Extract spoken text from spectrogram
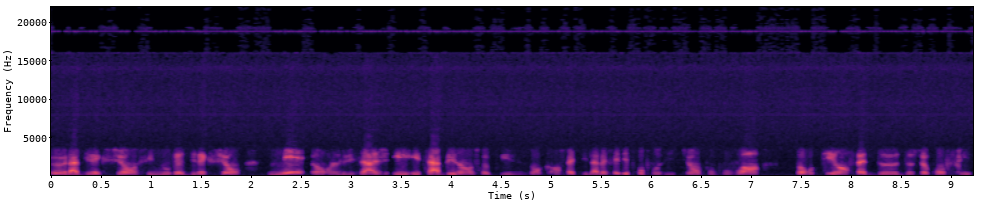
la direction, c'est une nouvelle direction mais euh, l'usage est établi dans l'entreprise. Donc, en fait, il avait fait des propositions pour pouvoir sortir, en fait, de, ce conflit.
